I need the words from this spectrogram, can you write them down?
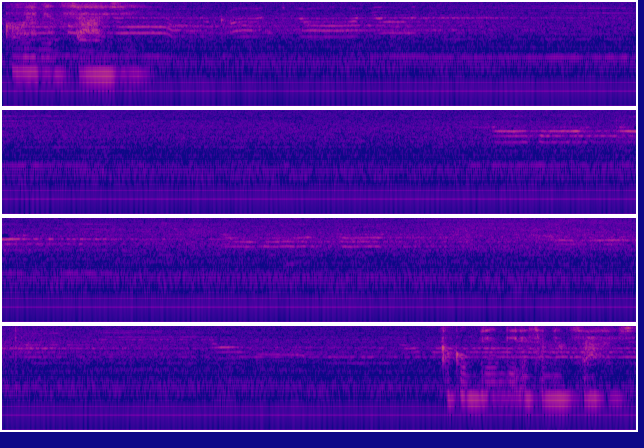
Qual é a mensagem? Compreender essa mensagem,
